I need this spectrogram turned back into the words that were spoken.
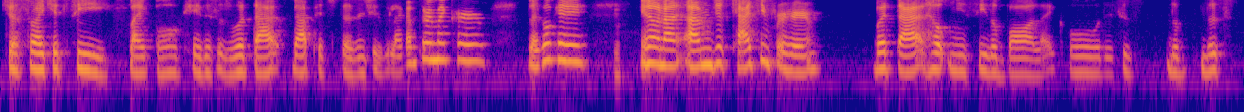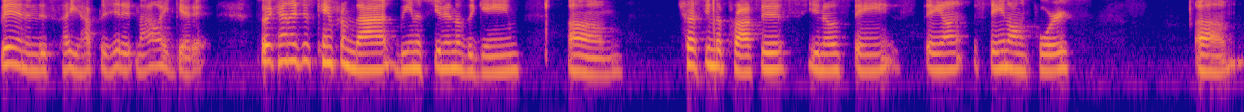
just so I could see like, oh, okay, this is what that that pitch does, and she'd be like, I'm throwing my curve, like okay, you know, and I, I'm just catching for her but that helped me see the ball like oh this is the the spin and this is how you have to hit it. Now I get it. So it kind of just came from that, being a student of the game, um, trusting the process, you know, staying stay on staying on course. Um,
